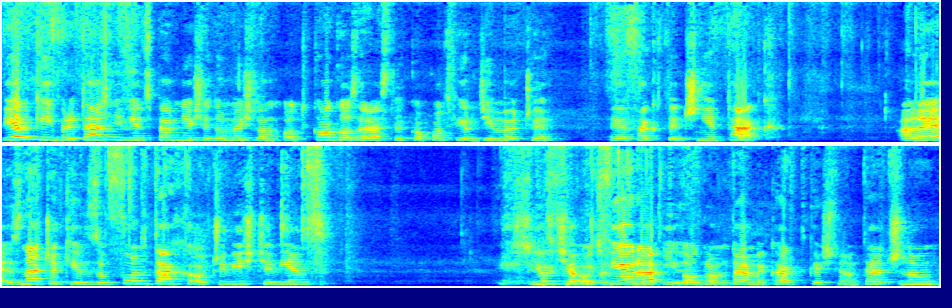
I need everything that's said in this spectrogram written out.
Wielkiej Brytanii, więc pewnie się domyślam od kogo. Zaraz tylko potwierdzimy, czy e, faktycznie tak. Ale znaczek jest w funtach oczywiście, więc Julcia otwiera i oglądamy kartkę świąteczną.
